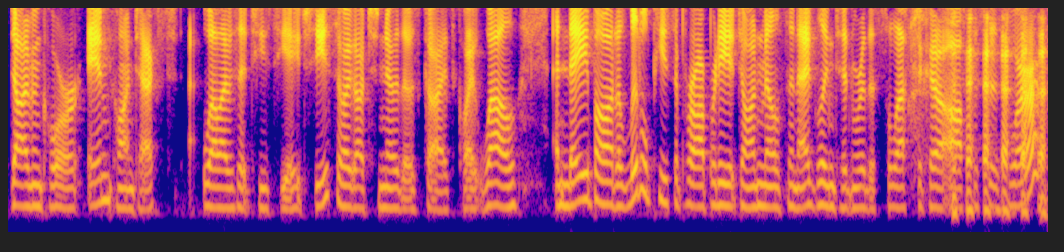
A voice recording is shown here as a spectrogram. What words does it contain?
Diamond Corp and Context while I was at TCHC, so I got to know those guys quite well. And they bought a little piece of property at Don Mills in Eglinton, where the Celestica offices were.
